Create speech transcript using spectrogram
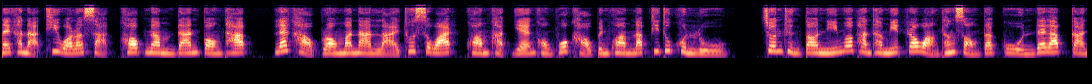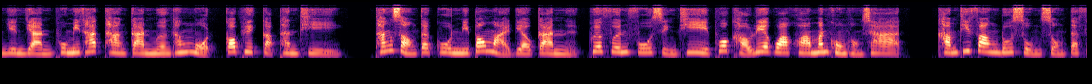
ในขณะที่วรศักดิ์ครอบงำด้านกองทัพ และข่าวกรองมานานหลายทศวรรษความขัดแย้งของพวกเขาเป็นความลับที่ทุกคนรู้ จนถึงตอนนี้เมื่อพันธมิตรระหว่างทั้งสองตระกูลได้รับการยืนยันภูมิทัศน์ทางการเมืองทั้งหมดก็พลิกกลับทันที ทั้งสองตระกูลมีเป้าหมายเดียวกัน เพื่อฟื้นฟูสิ่งที่พวกเขาเรียกว่าความมั่นคงของชาติคำที่ฟังดูสูงส่งแต่แฝ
